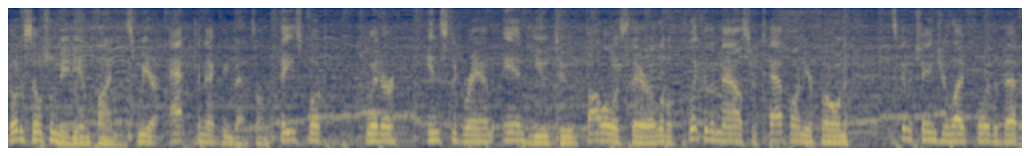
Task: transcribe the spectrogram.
Go to social media and find us. We are at Connecting Vets on Facebook, Twitter, Instagram, and YouTube. Follow us there. A little click of the mouse or tap on your phone. It's going to change your life for the better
